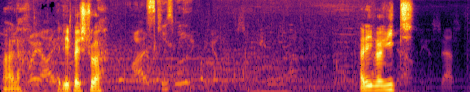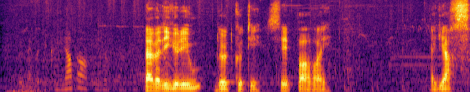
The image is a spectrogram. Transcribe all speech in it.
Voilà. Et dépêche-toi. Allez, va vite. Elle va dégueuler où? De l'autre côté. C'est pas vrai. La garce.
